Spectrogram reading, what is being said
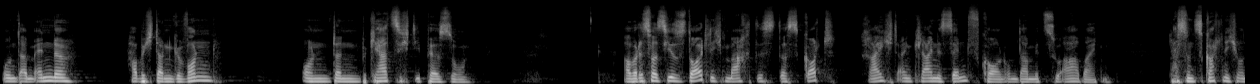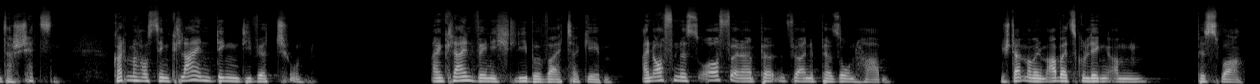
und am Ende habe ich dann gewonnen und dann bekehrt sich die Person. Aber das, was Jesus deutlich macht, ist, dass Gott reicht ein kleines Senfkorn, um damit zu arbeiten. Lass uns Gott nicht unterschätzen. Gott macht aus den kleinen Dingen, die wir tun, ein klein wenig Liebe weitergeben, ein offenes Ohr für eine, für eine Person haben. Ich stand mal mit einem Arbeitskollegen am Pissoir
